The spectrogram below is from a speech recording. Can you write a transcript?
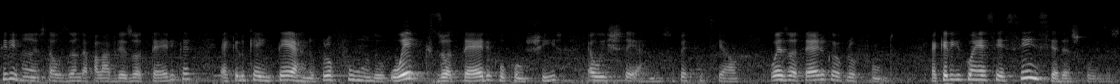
Sirihan está usando a palavra esotérica é aquilo que é interno, profundo. O exotérico com X é o externo, superficial. O esotérico é o profundo. É aquele que conhece a essência das coisas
